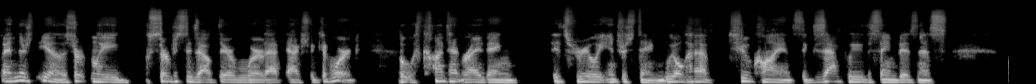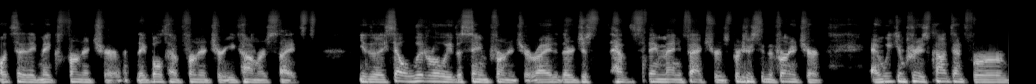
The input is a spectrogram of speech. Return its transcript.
And there's, you know, there's certainly services out there where that actually could work. But with content writing, it's really interesting. We'll have two clients, exactly the same business. Let's say they make furniture. They both have furniture e-commerce sites know, they sell literally the same furniture, right? They're just have the same manufacturers producing the furniture. And we can produce content for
